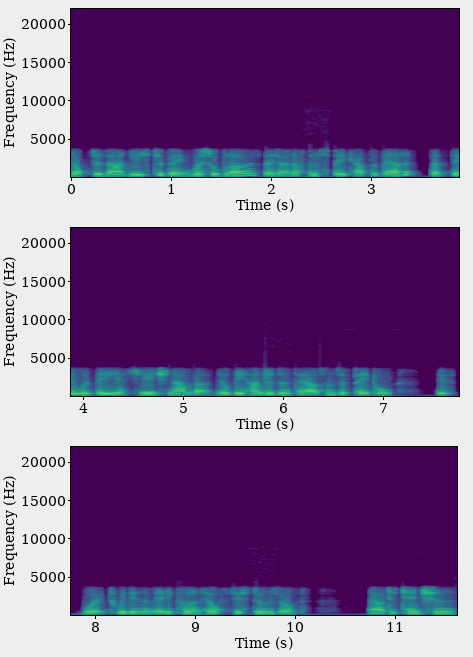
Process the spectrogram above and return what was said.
doctors aren't used to being whistleblowers, they don't often speak up about it, but there would be a huge number, there would be hundreds and thousands of people who've worked within the medical and health systems of our detention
